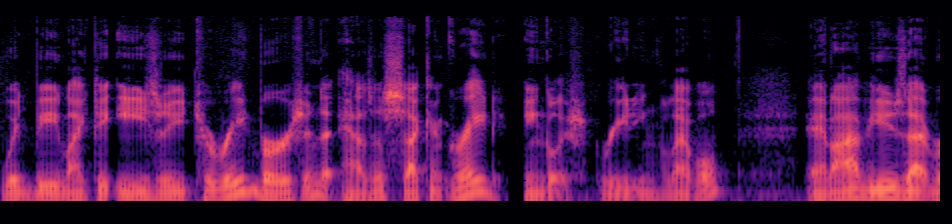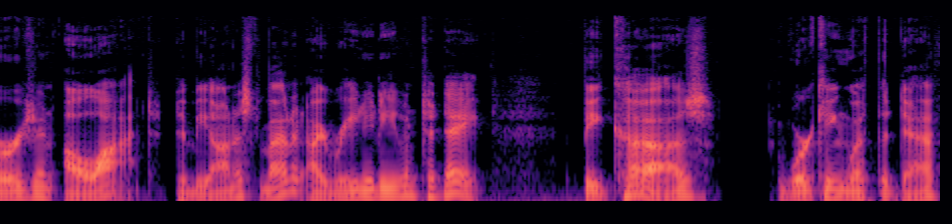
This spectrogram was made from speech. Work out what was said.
would be like the easy to read version that has a second grade English reading level. And I've used that version a lot, to be honest about it. I read it even today because working with the deaf,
